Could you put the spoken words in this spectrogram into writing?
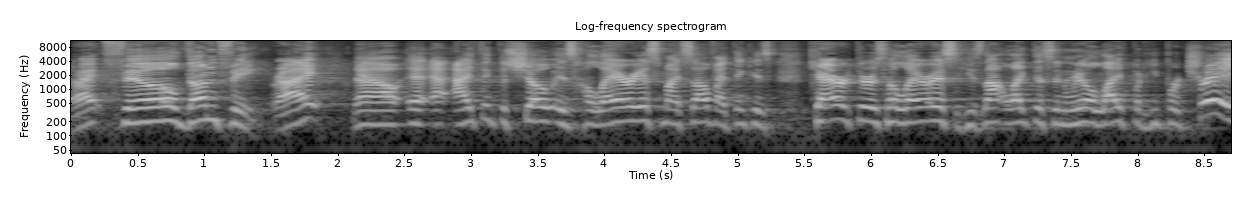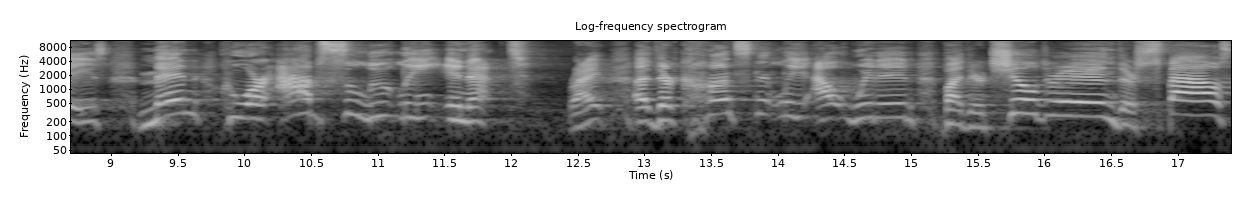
Right? Phil Dunphy, right? Now, I think the show is hilarious myself. I think his character is hilarious. He's not like this in real life, but he portrays men who are absolutely inept. Right? Uh, they're constantly outwitted by their children, their spouse,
